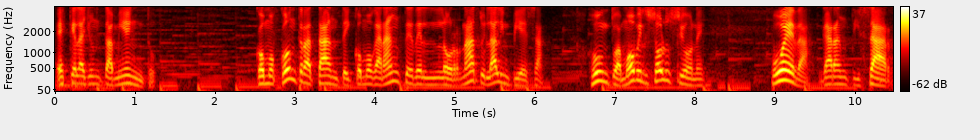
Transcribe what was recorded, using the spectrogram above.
es que el ayuntamiento, como contratante y como garante del ornato y la limpieza, junto a Móvil Soluciones, pueda garantizar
